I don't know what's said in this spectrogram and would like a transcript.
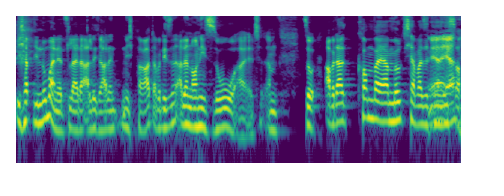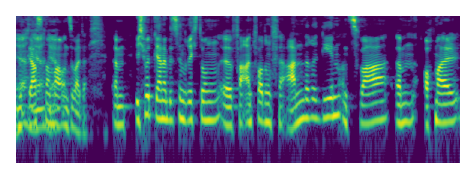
ich habe die Nummern jetzt leider alle gerade nicht parat, aber die sind alle noch nicht so alt. Ähm, so, aber da kommen wir ja möglicherweise Ja, demnächst ja, auch mit Gast nochmal und so weiter. Ähm, ich würde gerne ein bisschen Richtung äh, Verantwortung für andere gehen und zwar ähm, auch mal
